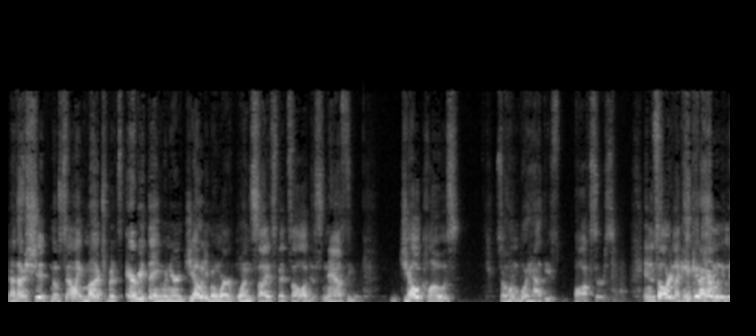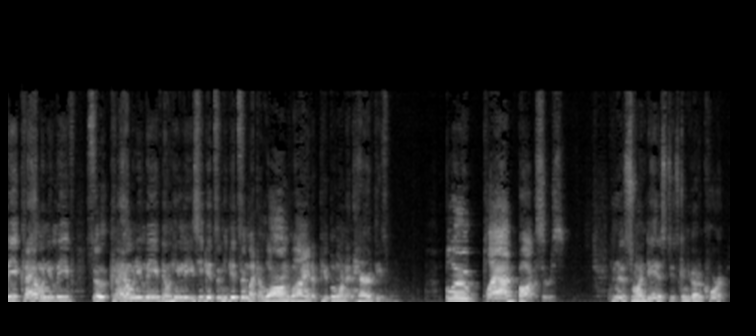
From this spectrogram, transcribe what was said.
Now that shit don't sound like much, but it's everything when you're in jail and you've been wearing one size fits all, just nasty gel clothes. So homeboy had these boxers. And it's already like, hey, can I have you leave? Can I have you leave? So can I have you leave? Then when he leaves, he gets them, he gets them like a long line of people who want to inherit these blue plaid boxers. And this one day, this dude's gonna go to court.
